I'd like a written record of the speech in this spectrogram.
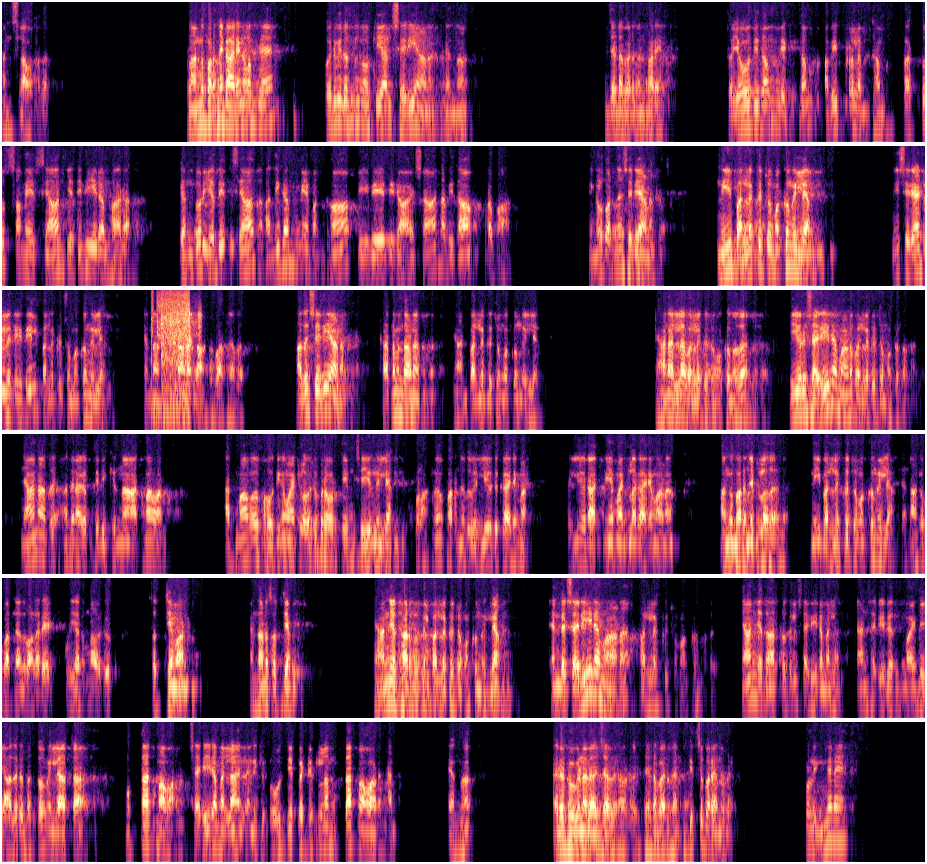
മനസ്സിലാവുന്നത്. അപ്പോൾ അങ്ങ് പറഞ്ഞ കാര്യങ്ങളൊക്കെ ഒരു വിധത്തിൽ നോക്കിയാൽ ശരിയാണ് എന്ന് ജഡഭരതൻ പറയുന്നു. ത്വയോദിതം വ്യക്തം അവിപ്രലബ്ധം ഭർതു സമയസ്യാദ് യതിവീരഭാര ഗന്ധുർ യതി സ്യാദ് അധിഗമ്യ മധ്വാ പീവേതിരാശാന വിതാം പ്രഭാ നിങ്ങൾ പറഞ്ഞത് ശരിയാണ്. നീ പല്ലക്ക് ചുമക്കുന്നില്ല. നീ ശരിയായിട്ടുള്ള രീതിയിൽ പല്ലക്ക് ചുമക്കുന്നില്ല എന്നാണല്ലോ അന്ന് പറഞ്ഞത്. അത് ശരിയാണ്. കാരണം എന്താണ്? ഞാൻ പല്ലക്ക് ചുമക്കുന്നില്ല. ഞാനല്ല പല്ലക്ക് ചുമക്കുന്നത്. ഈ ഒരു ശരീരമാണ് പല്ലക്ക് ചുമക്കുന്നത്. ഞാൻ അത് അതിനകത്തിരിക്കുന്ന ആത്മാവാണ്. ആത്മാവ് ഭൗതികമായിട്ടുള്ള ഒരു പ്രവൃത്തിയും ചെയ്യുന്നില്ല. അപ്പോൾ അങ്ങ് പറഞ്ഞത് വലിയൊരു കാര്യമാണ്. വലിയൊരു ആത്മീയമായിട്ടുള്ള കാര്യമാണ്. അങ്ങ് പറഞ്ഞിട്ടുള്ളത്. നീ പല്ലക്ക് ചുമക്കുന്നില്ല എന്ന് അങ്ങ് പറഞ്ഞത് വളരെ ഉയർന്ന ഒരു സത്യമാണ്. എന്താണ് സത്യം? ഞാൻ യഥാർത്ഥത്തിൽ പല്ലക്ക് ചുമക്കുന്നില്ല. എന്റെ ശരീരമാണ് പല്ലക്ക് ചുമക്കുന്നത്. ഞാൻ യഥാർത്ഥത്തിൽ ശരീരമല്ല. ഞാൻ ശരീരവുമായിട്ട് യാതൊരു ബന്ധവുമില്ലാത്ത മുക്താത്മാവാണ്. ശരീരമല്ല എന്ന് എനിക്ക് ബോധ്യപ്പെട്ടിട്ടുള്ള മുക്താത്മാവാണ് ഞാൻ എന്ന് രഘുഗണ രാജാവിനോട് ജഡഭരതൻ തിരിച്ചു പറയുന്നത്. അപ്പോൾ ഇങ്ങനെ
